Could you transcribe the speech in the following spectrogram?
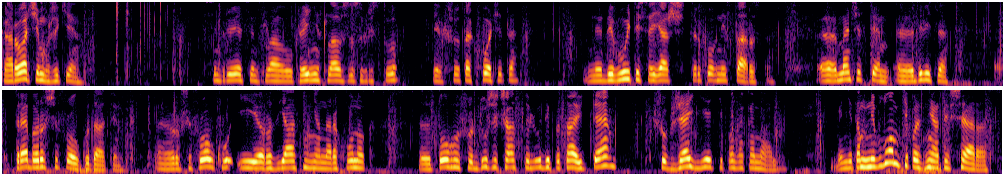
Коротше, мужики. Всім привіт, всім слава Україні, слава Ісусу Христу. Якщо так хочете, не дивуйтеся, я ж церковний староста. Е, менше з тим, е, дивіться, треба розшифровку дати. Е, розшифровку і роз'яснення на рахунок того, що дуже часто люди питають те, що вже є типу, на каналі. Мені там не влом типу, зняти ще раз,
